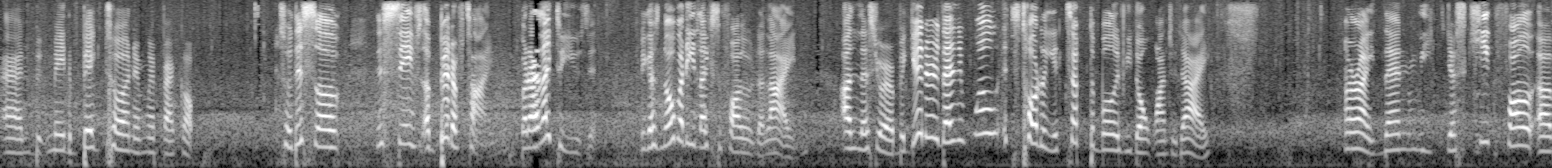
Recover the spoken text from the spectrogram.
and made a big turn and went back up. So this uh, this saves a bit of time, but I like to use it because nobody likes to follow the line. Unless you're a beginner, then well, it's totally acceptable if you don't want to die. All right, then we just keep follow, uh,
